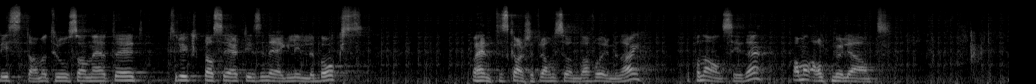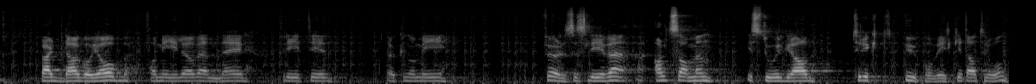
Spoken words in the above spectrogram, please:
lista med trossannheter trygt plassert i sin egen lille boks og hentes kanskje fram søndag formiddag, Og på den annen side har man alt mulig annet. Hverdag og jobb, familie og venner, fritid, økonomi, følelseslivet. Alt sammen i stor grad trygt upåvirket av troen.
